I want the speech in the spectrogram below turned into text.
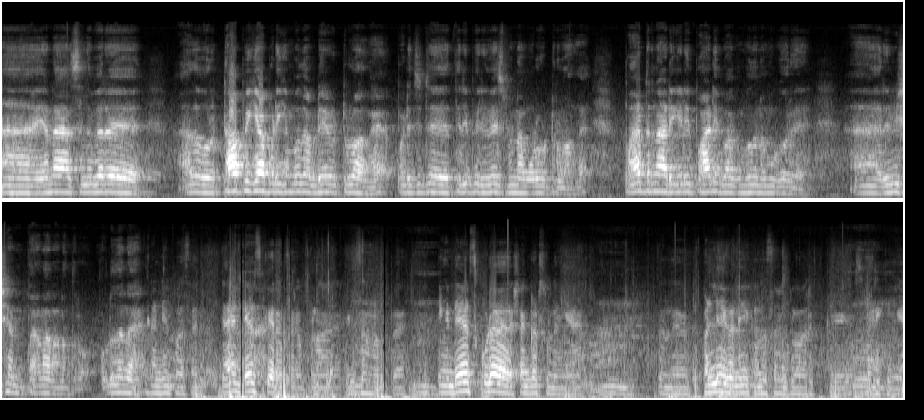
ஆஹ் ஏன்னா சில பேர் அது ஒரு டாப்பிக்காக படிக்கும்போது அப்படியே விட்டுருவாங்க. படிச்சுட்டு திருப்பி ரிவைஸ் பண்ணால் கூட விட்டுருவாங்க. பாட்டு நான் அடிக்கடி பாடி பார்க்கும்போது நமக்கு ஒரு ரிவிஷன் தானாக நடந்துரும். அப்படிதானே? கண்டிப்பாக சார். நிறைய டேட்ஸ் கேட்குறேன் சார் இப்போலாம் எக்ஸாம் அப்போ. நீங்கள் டேட்ஸ் கூட ஷங்கர் சொல்லுங்க அந்த பள்ளிகளி கந்தசாமிக்குள்ள இருக்கு இருக்கீங்க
